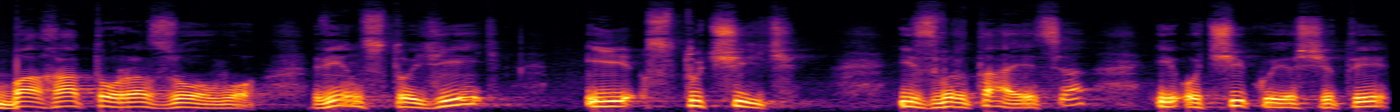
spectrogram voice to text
багаторазово, він стоїть і стучить, і звертається, і очікує, що ти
